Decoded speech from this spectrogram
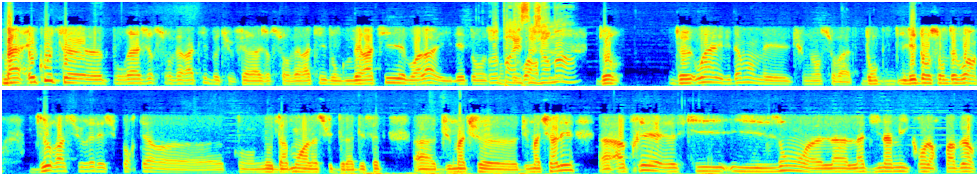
Bah écoute, euh, pour réagir sur Verratti, bah, tu me fais réagir sur Verratti. Donc Verratti, voilà, il est dans Au son Paris devoir Saint-Germain. hein. de, de, ouais évidemment, mais tu me lances sur Verratti. Donc il est dans son devoir de rassurer les supporters, euh, notamment à la suite de la défaite euh, du match euh, du match aller. Euh, après, est-ce qu'ils ils ont euh, la, la dynamique en leur faveur?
